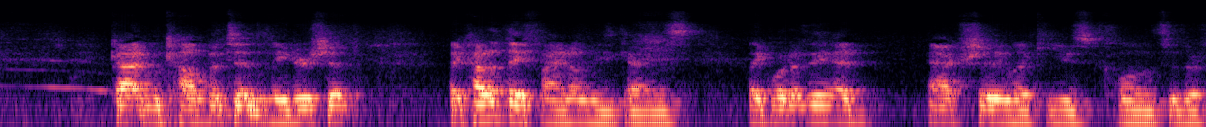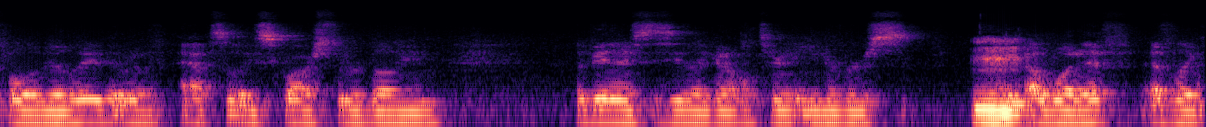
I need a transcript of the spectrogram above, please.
gotten competent leadership? Like, how did they find all these guys? Like, what if they had actually like used clones to their full ability? That would have absolutely squashed the rebellion. It'd be nice to see like an alternate universe Mm. a what if of like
